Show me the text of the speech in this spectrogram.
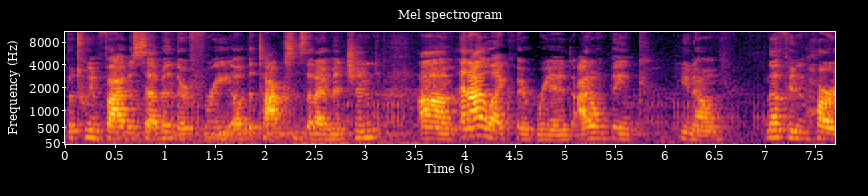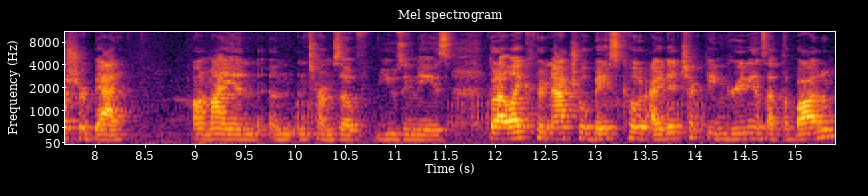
between 5 to 7 they're free of the toxins that I mentioned. Um, and I like their brand. I don't think, you know, nothing harsh or bad on my end in, in, terms of using these. But I like their natural base coat. I did check the ingredients at the bottom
